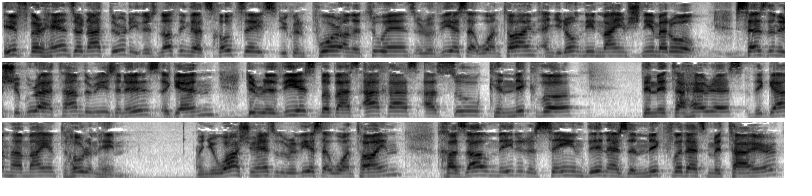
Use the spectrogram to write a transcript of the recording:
if their hands are not dirty, there's nothing that's chotzeis, you can pour on the two hands revias at one time, and you don't need mayim shneim at all. Says the Mishabura Atam, the reason is, again, the revias babas achas asu kemikva the mitaheres the hamayim tehorim him. When you wash your hands with the revias at one time, Chazal made it a same din as a mikveh that's mitayr.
